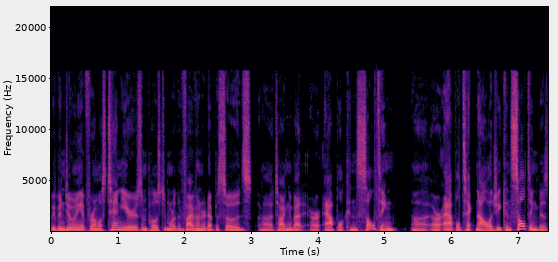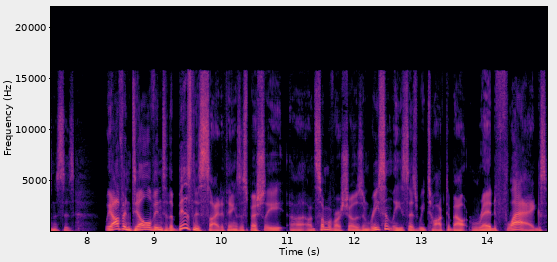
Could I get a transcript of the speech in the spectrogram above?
we've been doing it for almost ten years and posted more than 500 episodes uh, talking about our Apple consulting, uh, our Apple technology consulting businesses. We often delve into the business side of things, especially uh, on some of our shows. And recently, he says we talked about red flags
